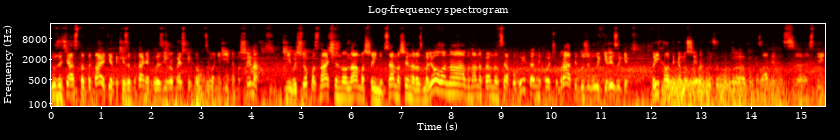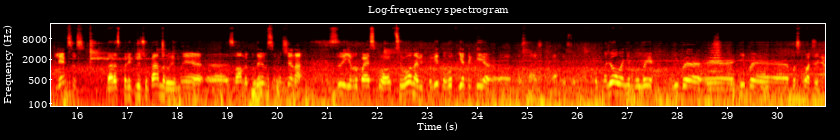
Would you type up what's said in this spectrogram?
Дуже часто питають, є такі запитання, коли з європейських аукціонів їде машина, ніби що позначено на машині. Вся машина розмальована, вона напевно вся побита, не хочу брати, дуже великі ризики. Приїхала така машина, хочу вам е, показати. Е, стоїть Lexus. Зараз переключу камеру і ми е, з вами подивимося. Машина з європейського аукціону. Відповідно, от є такі е, позначки. тобто Обмальовані були ніби, е, ніби пошкодження.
